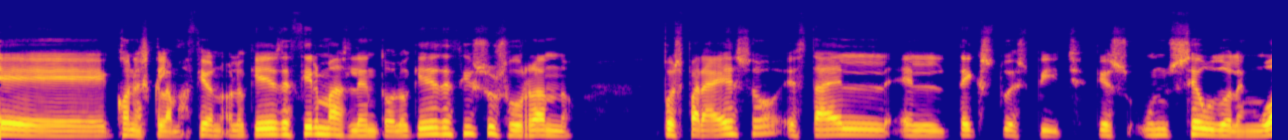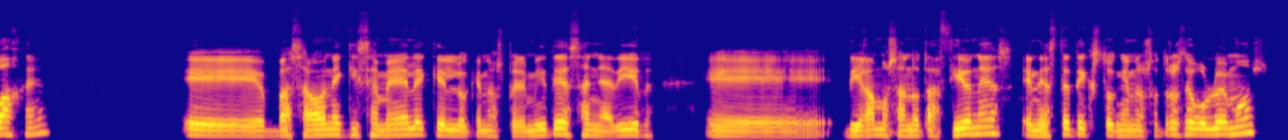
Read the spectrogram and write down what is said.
eh, con exclamación, o lo quieres decir más lento, o lo quieres decir susurrando. Pues para eso está el, text-to-speech, que es un pseudo lenguaje eh, basado en XML que lo que nos permite es añadir, eh, digamos, anotaciones en este texto que nosotros devolvemos,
